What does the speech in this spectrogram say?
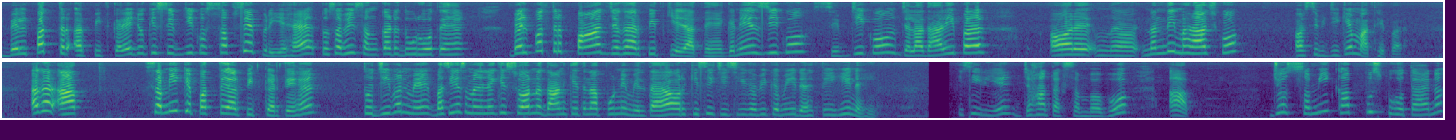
बेलपत्र अर्पित करें, जो कि शिव जी को सबसे प्रिय है तो सभी संकट दूर होते हैं। बेलपत्र पाँच जगह अर्पित किए जाते हैं। गणेश जी को, शिव जी को, जलाधारी पर और नंदी महाराज को और शिव जी के माथे पर। अगर आप समी के पत्ते अर्पित करते हैं तो जीवन में बस ये समझ लें कि स्वर्ण दान के इतना पुण्य मिलता है और किसी चीज़ की कभी कमी रहती ही नहीं। इसीलिए जहाँ तक संभव हो, आप जो समी का पुष्प होता है ना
